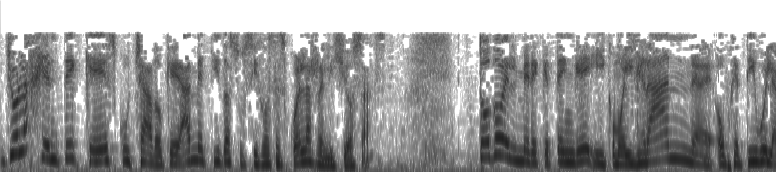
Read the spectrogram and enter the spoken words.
yo la gente que he escuchado que ha metido a sus hijos a escuelas religiosas, todo el merequetengue y como el gran eh, objetivo y la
